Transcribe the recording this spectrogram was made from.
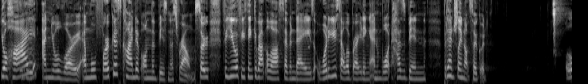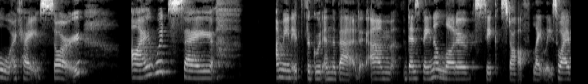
your high mm-hmm. and your low, and we'll focus kind of on the business realm. So for you, if you think about the last seven days, what are you celebrating and what has been potentially not so good? Oh, okay. So I would say, I mean, it's the good and the bad. Um, there's been a lot of sick staff lately. So I've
